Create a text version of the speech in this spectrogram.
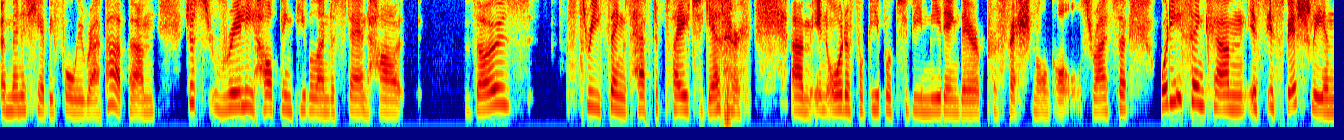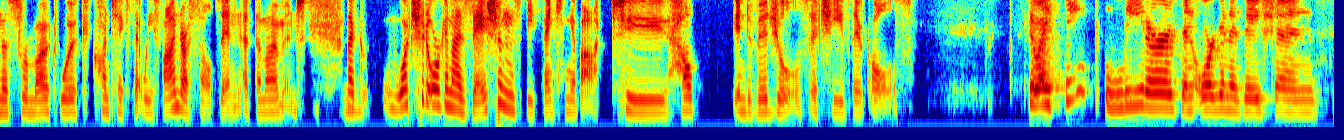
a minute here before we wrap up, um, just really helping people understand how those three things have to play together um, in order for people to be meeting their professional goals, right? So, what do you think, um, is, especially in this remote work context that we find ourselves in at the moment? Mm-hmm. Like, what should organizations be thinking about to help individuals achieve their goals? So, I think leaders and organizations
